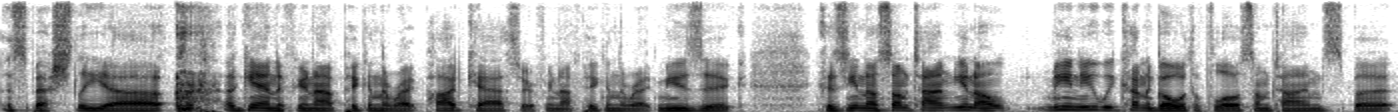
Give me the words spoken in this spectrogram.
Especially uh, again if you're not picking the right podcast or if you're not picking the right music because you know sometimes you know me and you we kind of go with the flow sometimes but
